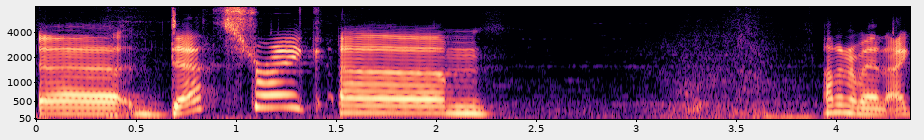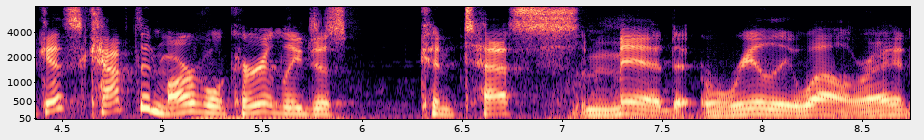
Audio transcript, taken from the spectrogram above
Uh, Deathstrike. Um. I don't know, man. I guess Captain Marvel currently just contests mid really well, right?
